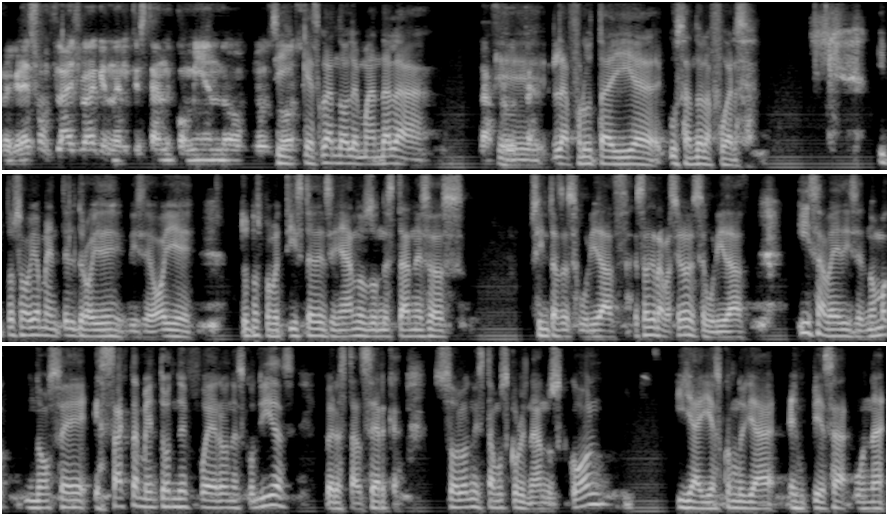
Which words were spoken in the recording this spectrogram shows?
regresa un flashback en el que están comiendo los sí, que es cuando le manda la, La fruta. eh, la fruta ahí eh, usando la fuerza. Y pues obviamente el droide dice, oye, tú nos prometiste de enseñarnos dónde están esas cintas de seguridad, esas grabaciones de seguridad. Y sabe, dice, no, no sé exactamente dónde fueron escondidas, pero están cerca. Solo necesitamos coordinarnos con... Y ahí es cuando ya empieza una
